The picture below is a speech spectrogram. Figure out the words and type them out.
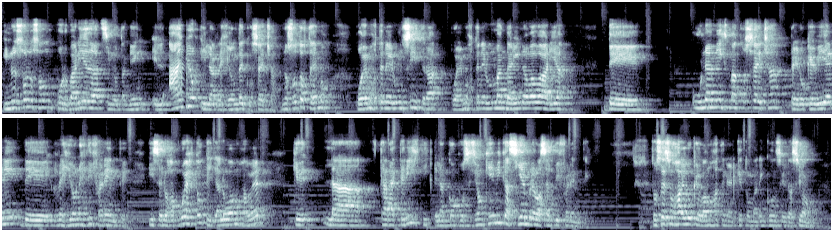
Y no solo son por variedad, sino también el año y la región de cosecha. Nosotros tenemos, podemos tener un citra, podemos tener un mandarina bavaria de una misma cosecha, pero que viene de regiones diferentes. Y se los apuesto, que ya lo vamos a ver, que la característica y la composición química siempre va a ser diferente. Entonces eso es algo que vamos a tener que tomar en consideración.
